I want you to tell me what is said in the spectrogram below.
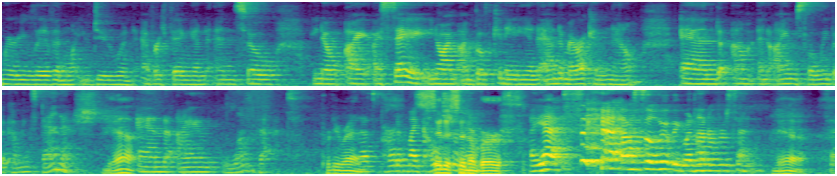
where you live and what you do and everything. And and so, you know, I, I say, you know, I'm, I'm both Canadian and American now, and um, and I'm slowly becoming Spanish. Yeah. And I love that. Pretty rad. That's part of my culture. Citizen of. Earth. Uh, yes, absolutely, 100%. Yeah. So,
